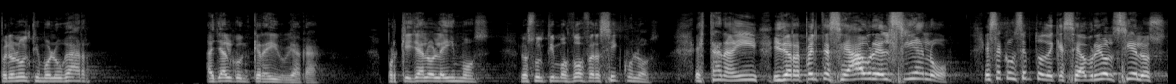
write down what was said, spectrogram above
Pero en último lugar, hay algo increíble acá, porque ya lo leímos, los últimos dos versículos. Están ahí y de repente se abre el cielo. Ese concepto de que se abrió el cielo es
